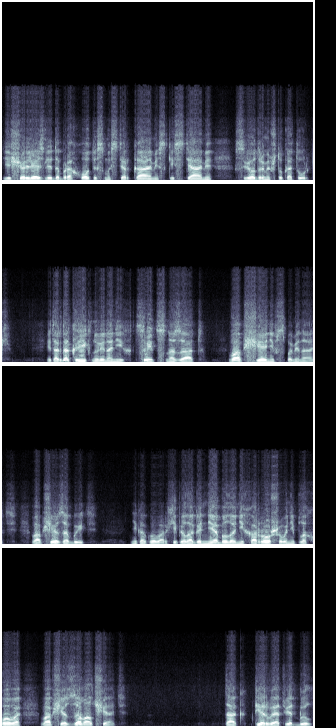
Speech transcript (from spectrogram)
еще лезли доброходы с мастерками, с кистями, с ведрами штукатурки. И тогда крикнули на них «Цыц назад! Вообще не вспоминать! Вообще забыть! Никакого архипелага не было, ни хорошего, ни плохого, вообще замолчать. Так, первый ответ был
